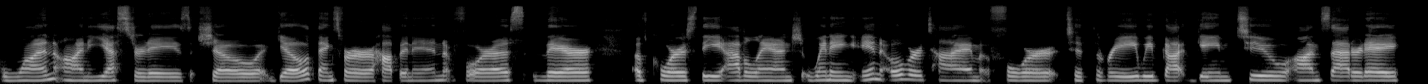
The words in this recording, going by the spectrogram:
one on yesterday's show, Gil. Thanks for hopping in for us there of course, the Avalanche winning in overtime four to three. We've got game two on Saturday.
